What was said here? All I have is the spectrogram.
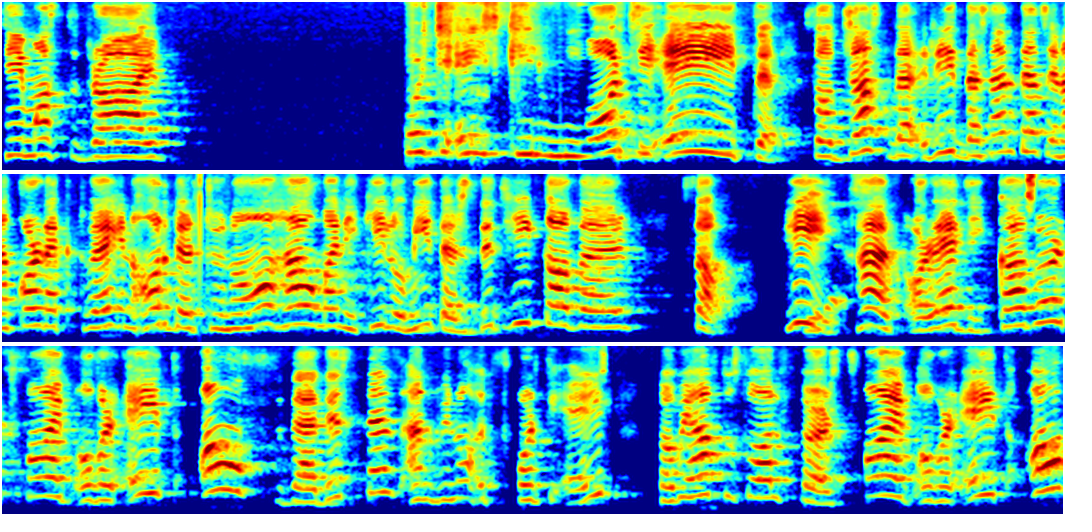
he must drive? 48 kilometers. 48. So just the, read the sentence in a correct way in order to know how many kilometers did he cover. So he has already covered 5 over 8 of the distance and we know it's 48. So we have to solve first 5 over 8 of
